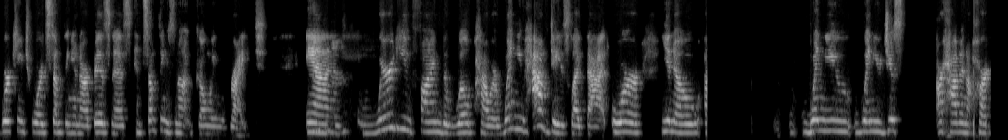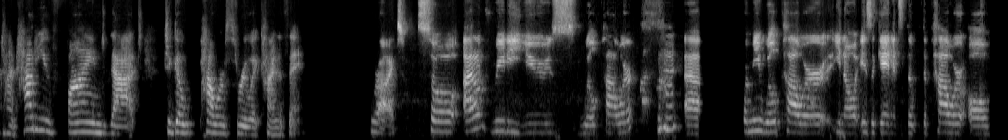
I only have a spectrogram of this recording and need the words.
working towards something in our business and something's not going right. And mm-hmm. where do you find the willpower when you have days like that, or, you know, when you when you just are having a hard time how do you find that to go power through it kind of thing right so i don't really use willpower mm-hmm. uh, for me willpower you know is again it's the, the power of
